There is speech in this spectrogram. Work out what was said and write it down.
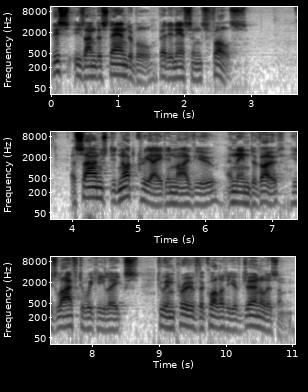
This is understandable, but in essence false. Assange did not create, in my view, and then devote his life to WikiLeaks to improve the quality of journalism.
